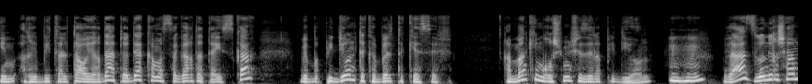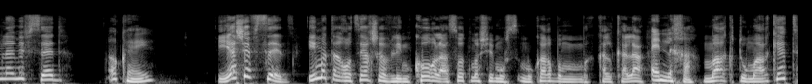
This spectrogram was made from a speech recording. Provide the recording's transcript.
אם הריבית עלתה או ירדה, אתה יודע כמה סגרת את העסקה, ובפדיון תקבל את הכסף. הבנקים רושמים שזה לפדיון, מהמם. ואז לא נרשם להם הפסד. אוקיי. יש הפסד. אם אתה רוצה עכשיו למכור, לעשות מה שמוכר בכלכלה, אין לך. mark to market,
